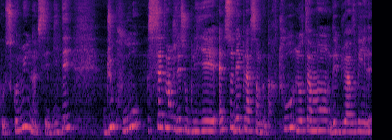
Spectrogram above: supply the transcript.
cause commune, c'est l'idée. Du coup, cette marche des oubliés, elle se déplace un peu partout, notamment début avril,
